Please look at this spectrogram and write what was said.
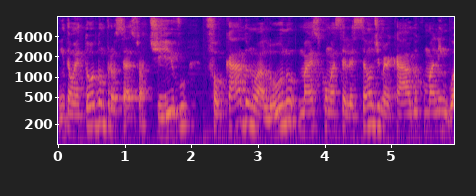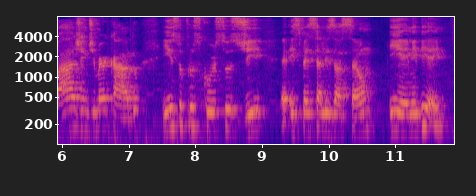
Então é todo um processo ativo, focado no aluno, mas com uma seleção de mercado, com uma linguagem de mercado, isso para os cursos de eh, especialização e MBA.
